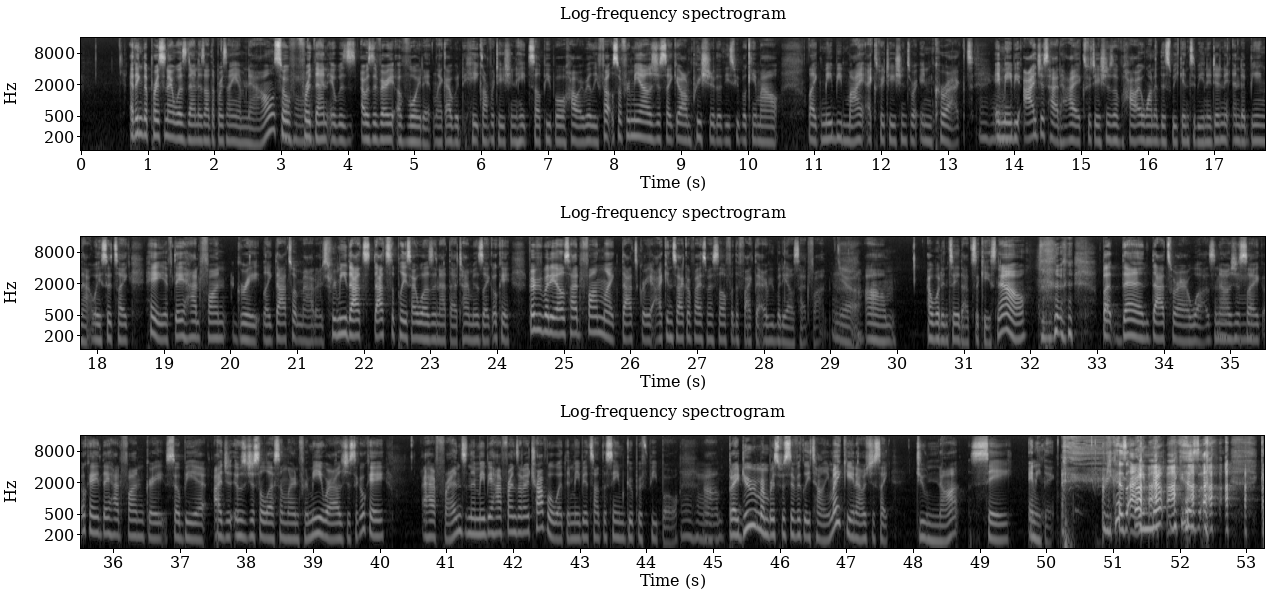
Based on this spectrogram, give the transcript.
I think the person I was then is not the person I am now. So mm-hmm. for then it was I was a very avoidant. Like I would hate confrontation, hate to tell people how I really felt. So for me, I was just like, yo, I'm appreciative that these people came out. Like maybe my expectations were incorrect. Mm-hmm. And maybe I just had high expectations of how I wanted this weekend to be and it didn't end up being that way. So it's like, hey, if they had fun, great. Like that's what matters. For me, that's that's the place I was in at that time is like, okay, if everybody else had fun, like that's great. I can sacrifice myself for the fact that everybody else had fun. Yeah. Um I wouldn't say that's the case now, but then that's where I was, and mm-hmm. I was just mm-hmm. like, okay, they had fun, great, so be it. I just it was just a lesson learned for me where I was just like, okay, I have friends, and then maybe I have friends that I travel with, and maybe it's not the same group of people. Mm-hmm. Um, but I do remember specifically telling Mikey, and I was just like, do not say anything because I know because. I,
